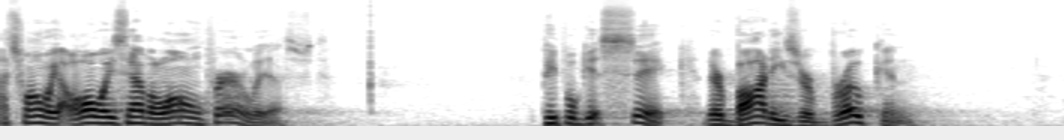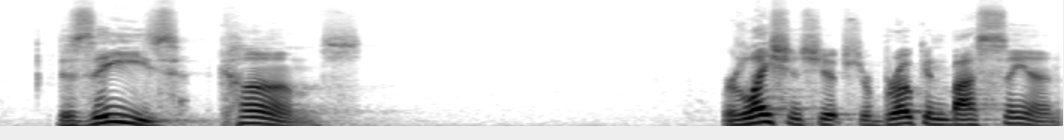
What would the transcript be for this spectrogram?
That's why we always have a long prayer list. People get sick, their bodies are broken, disease comes. Relationships are broken by sin.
